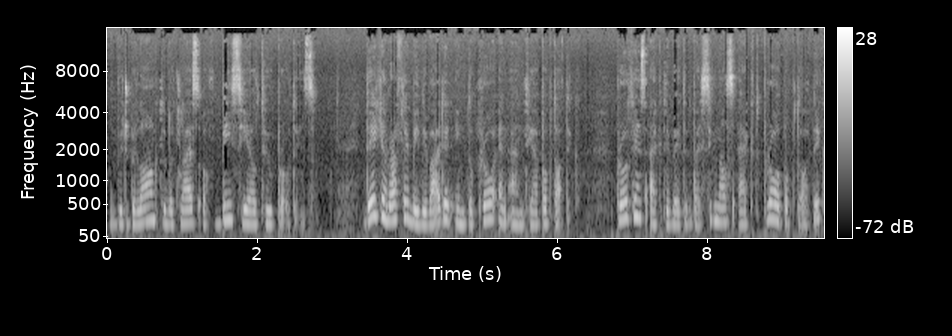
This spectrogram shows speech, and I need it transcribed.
which belong to the class of BCL2 proteins. They can roughly be divided into pro and anti-apoptotic. Proteins activated by signals act pro-apoptotic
